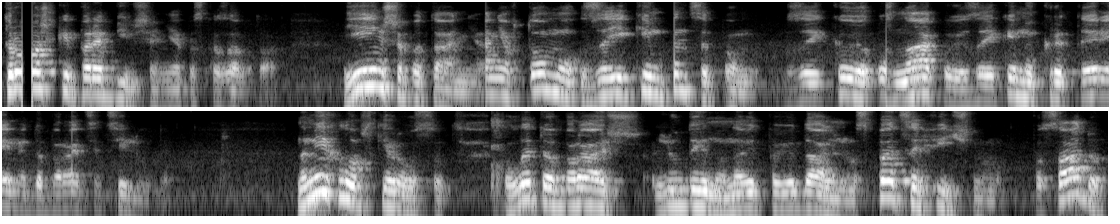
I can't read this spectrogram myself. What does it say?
трошки перебільшення, я би сказав так. Є інше питання. Питання в тому, за яким принципом, за якою ознакою, за якими критеріями добираються ці люди. На мій хлопський розсуд, коли ти обираєш людину на відповідальну специфічну посаду,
